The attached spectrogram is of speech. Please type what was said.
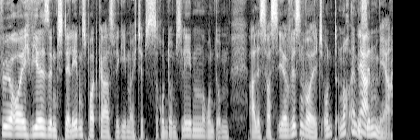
für euch. Wir sind der Lebenspodcast. Wir geben euch Tipps rund ums Leben, rund um alles, was ihr wissen wollt und noch ein Ja. bisschen mehr.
